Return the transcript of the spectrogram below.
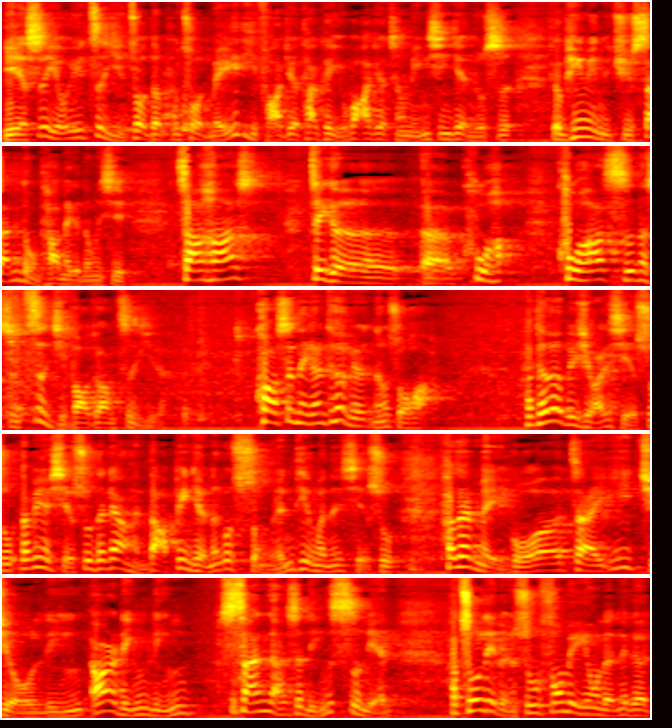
也是由于自己做的不错，媒体发觉他可以挖掘成明星建筑师，就拼命的去煽动他那个东西。扎哈。这个呃库哈库哈斯呢是自己包装自己的，库哈斯那个人特别能说话，他特别喜欢写书，他并且写书的量很大，并且能够耸人听闻的写书。他在美国，在一九零二零零三还是零四年，他出了一本书，封面用的那个。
